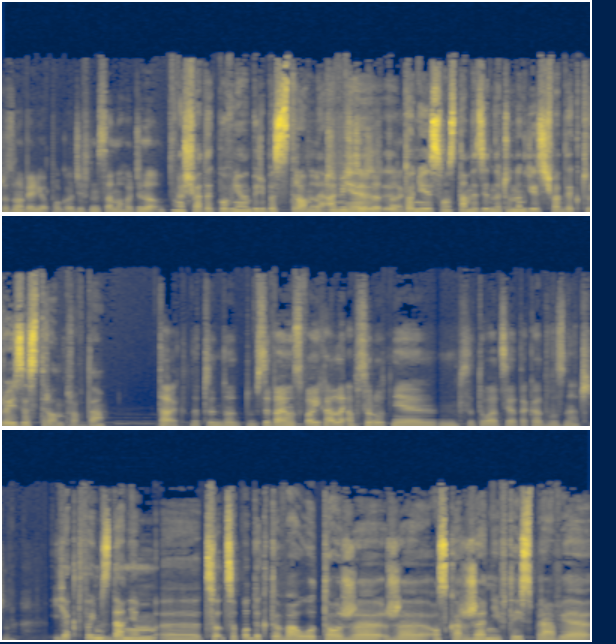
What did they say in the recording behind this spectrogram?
rozmawiali o pogodzie w tym samochodzie. No, no świadek powinien być bezstronny, a nie, że tak. to nie są Stany Zjednoczone, gdzie jest świadek którejś ze stron, prawda? Tak, znaczy no, wzywają swoich, ale absolutnie sytuacja taka dwuznaczna. Jak Twoim zdaniem, y, co, co podyktowało to, że, że oskarżeni w tej sprawie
